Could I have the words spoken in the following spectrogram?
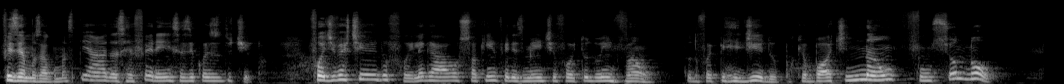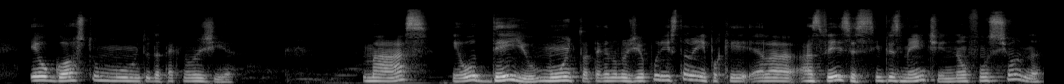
fizemos algumas piadas, referências e coisas do tipo. Foi divertido, foi legal, só que infelizmente foi tudo em vão, tudo foi perdido, porque o bot não funcionou. Eu gosto muito da tecnologia, mas eu odeio muito a tecnologia por isso também, porque ela às vezes simplesmente não funciona.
